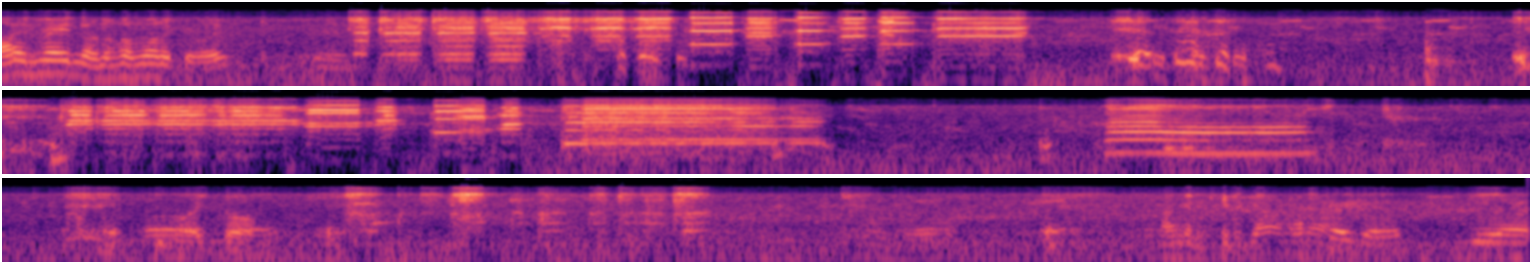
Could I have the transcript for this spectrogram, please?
Iron Maiden on the harmonica, right? oh my god. I'm gonna keep it going. That's pretty good. Yeah,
